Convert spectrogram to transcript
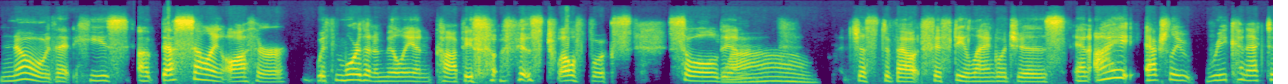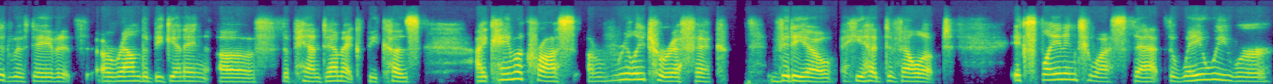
know that he's a best selling author with more than a million copies of his 12 books sold wow. in just about 50 languages. And I actually reconnected with David around the beginning of the pandemic because I came across a really terrific video he had developed explaining to us that the way we were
